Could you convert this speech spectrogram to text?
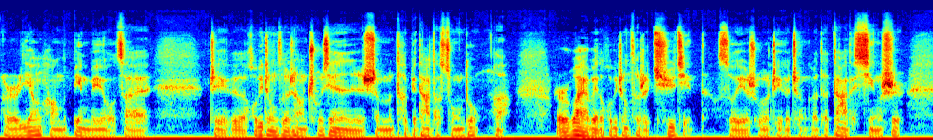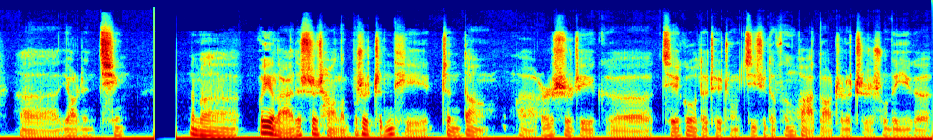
而央行呢并没有在这个货币政策上出现什么特别大的松动啊，而外围的货币政策是趋紧的，所以说这个整个的大的形势，呃，要认清。那么未来的市场呢，不是整体震荡啊，而是这个结构的这种继续的分化导致了指数的一个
